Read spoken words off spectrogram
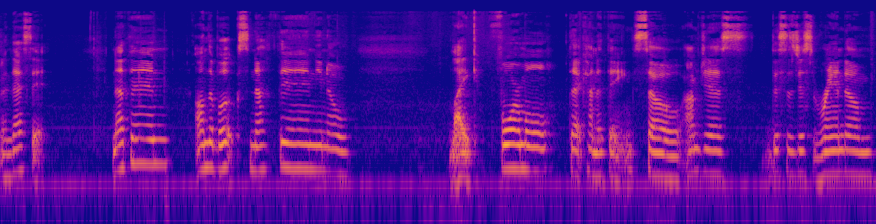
and that's it. Nothing on the books, nothing, you know, like formal that kind of thing. So, I'm just this is just random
